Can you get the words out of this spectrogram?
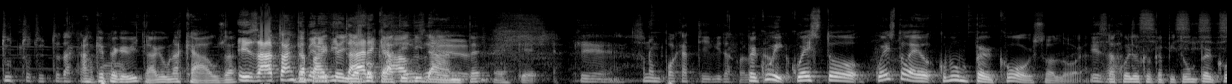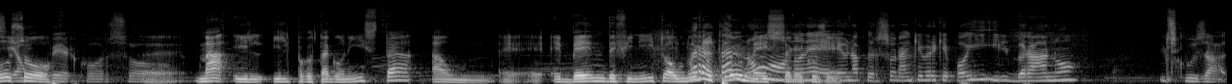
tutto, tutto da capo. Anche per evitare una causa Esatto, anche da per parte degli evitare avvocati di cause Dante. eh, che- che sono un po' cattivi da quello Per che ho cui questo, questo è come un percorso allora, da Esatto, quello che ho sì, capito, sì, un percorso... un percorso eh, ma il, il protagonista ha un- è, è- ben definito, ha un nome realtà oppure un no, essere non così? è una persona, anche perché poi il brano, scusa,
